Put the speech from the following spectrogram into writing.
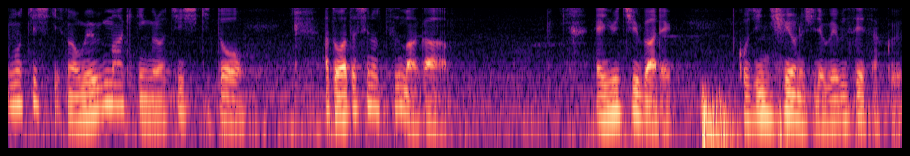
の知識そのウェブマーケティングの知識とあと私の妻が、え YouTuber で個人事業主でウェブ制作、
